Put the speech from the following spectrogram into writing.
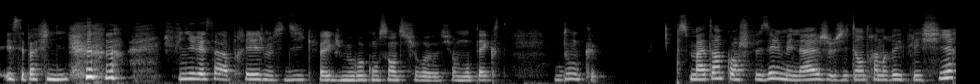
Et c'est pas fini. je finirai ça après. Je me suis dit qu'il fallait que je me reconcentre sur, euh, sur mon texte. Donc, ce matin, quand je faisais le ménage, j'étais en train de réfléchir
